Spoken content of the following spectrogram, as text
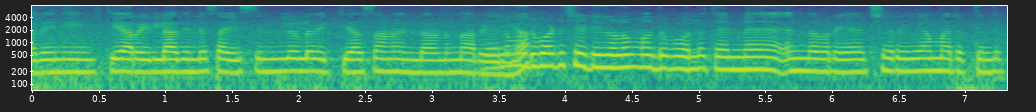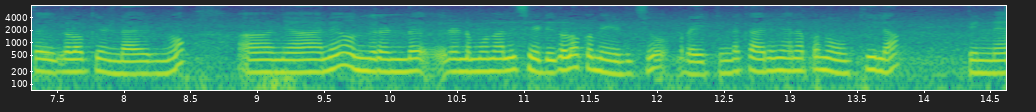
അതിന് എനിക്ക് അറിയില്ല അതിന്റെ സൈസിലുള്ള വ്യത്യാസമാണോ എന്താണെന്ന് അറിയില്ല. ഒരുപാട് ചെടികളും അതുപോലെ തന്നെ എന്താ പറയുക ചെറിയ മരത്തിന്റെ തൈകളൊക്കെ ഉണ്ടായിരുന്നു. ഞാൻ ഒന്ന് രണ്ട് രണ്ട് മൂന്നാൽ ചെടികളൊക്കെ മേടിച്ചു. റേറ്റിന്റെ കാര്യം ഞാനപ്പോൾ നോക്കിയില്ല. പിന്നെ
